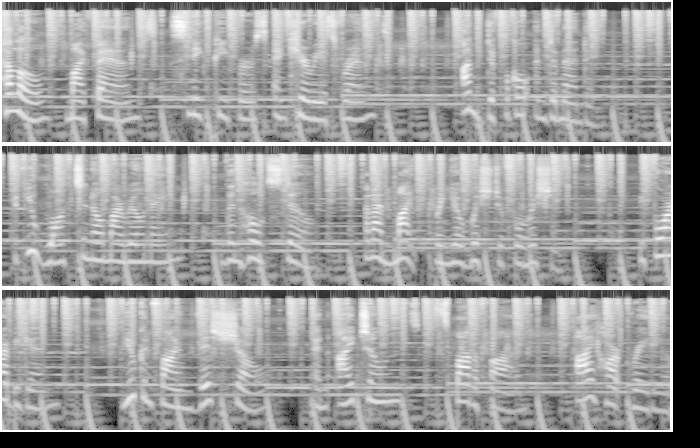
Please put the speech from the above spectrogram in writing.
Hello, my fans, sneak peepers, and curious friends. I'm difficult and demanding. If you want to know my real name, then hold still, and I might bring your wish to fruition. Before I begin, you can find this show in iTunes, Spotify, iHeartRadio,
